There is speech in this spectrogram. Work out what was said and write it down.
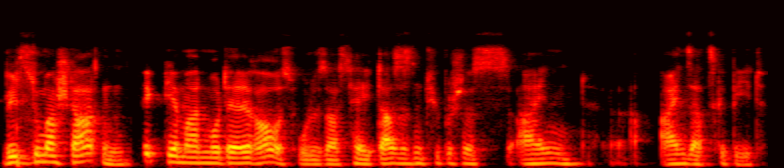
Willst du mal starten? Pick dir mal ein Modell raus, wo du sagst, hey, das ist ein typisches ein Einsatzgebiet.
